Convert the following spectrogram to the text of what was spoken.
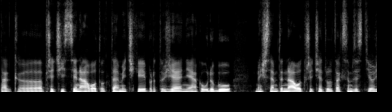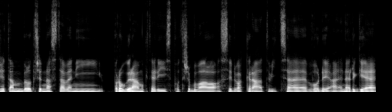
tak eh, přečíst si návod od té myčky, protože nějakou dobu, než jsem ten návod přečetl, tak jsem zjistil, že tam byl přednastavený program, který spotřeboval asi dvakrát více vody a energie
